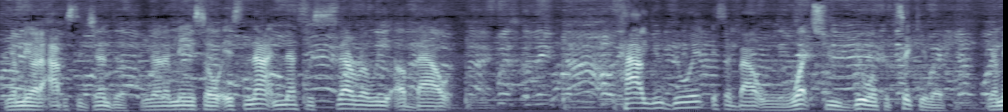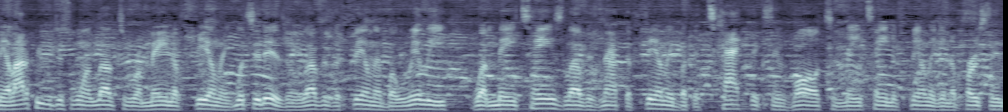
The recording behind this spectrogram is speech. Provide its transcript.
You know what I mean? Or the opposite gender. You know what I mean? So it's not necessarily about how you do it, it's about what you do in particular. I mean, a lot of people just want love to remain a feeling, which it is, and love is a feeling, but really what maintains love is not the feeling, but the tactics involved to maintain the feeling in the person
